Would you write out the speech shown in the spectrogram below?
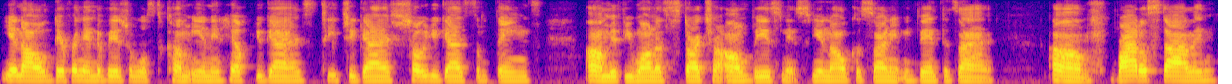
you know, different individuals to come in and help you guys, teach you guys, show you guys some things. Um, if you want to start your own business, you know, concerning event design, um, bridal styling,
